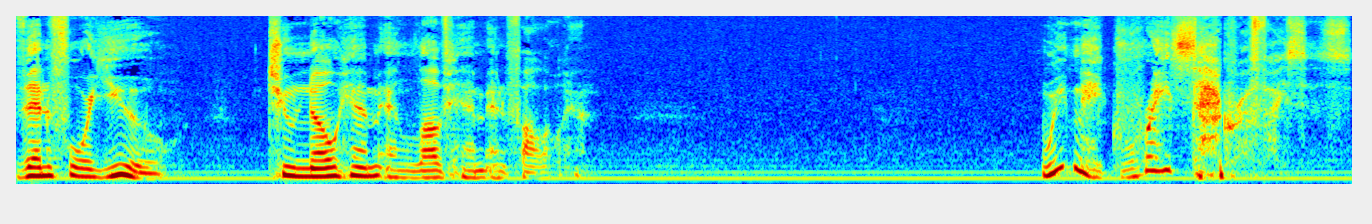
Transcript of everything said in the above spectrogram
than for you to know him and love him and follow him. We make great sacrifices.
